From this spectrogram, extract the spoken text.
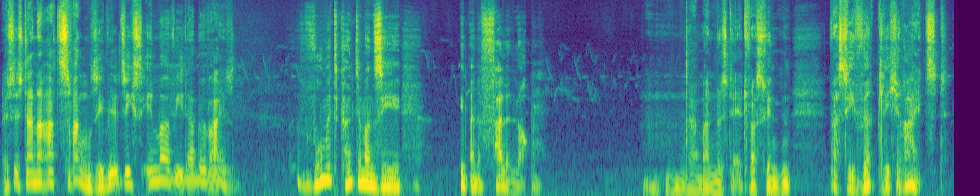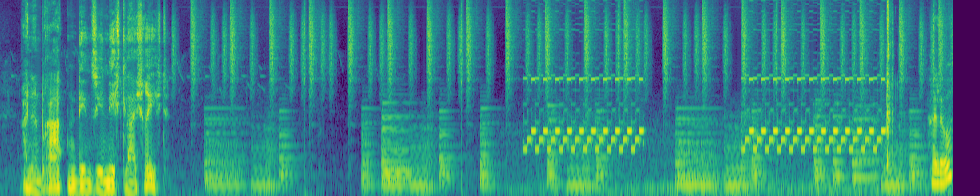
Es ist eine Art Zwang. Sie will sich's immer wieder beweisen. Womit könnte man sie in eine Falle locken? Na, man müsste etwas finden, was sie wirklich reizt. Einen Braten, den sie nicht gleich riecht. Hallo?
